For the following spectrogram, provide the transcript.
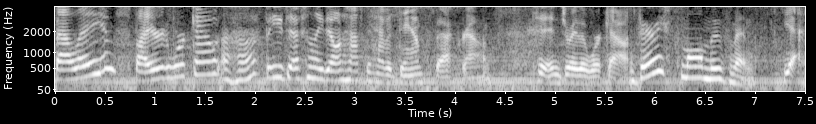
ballet-inspired workout, Uh-huh. but you definitely don't have to have a dance background to enjoy the workout. Very small movements, Yes,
